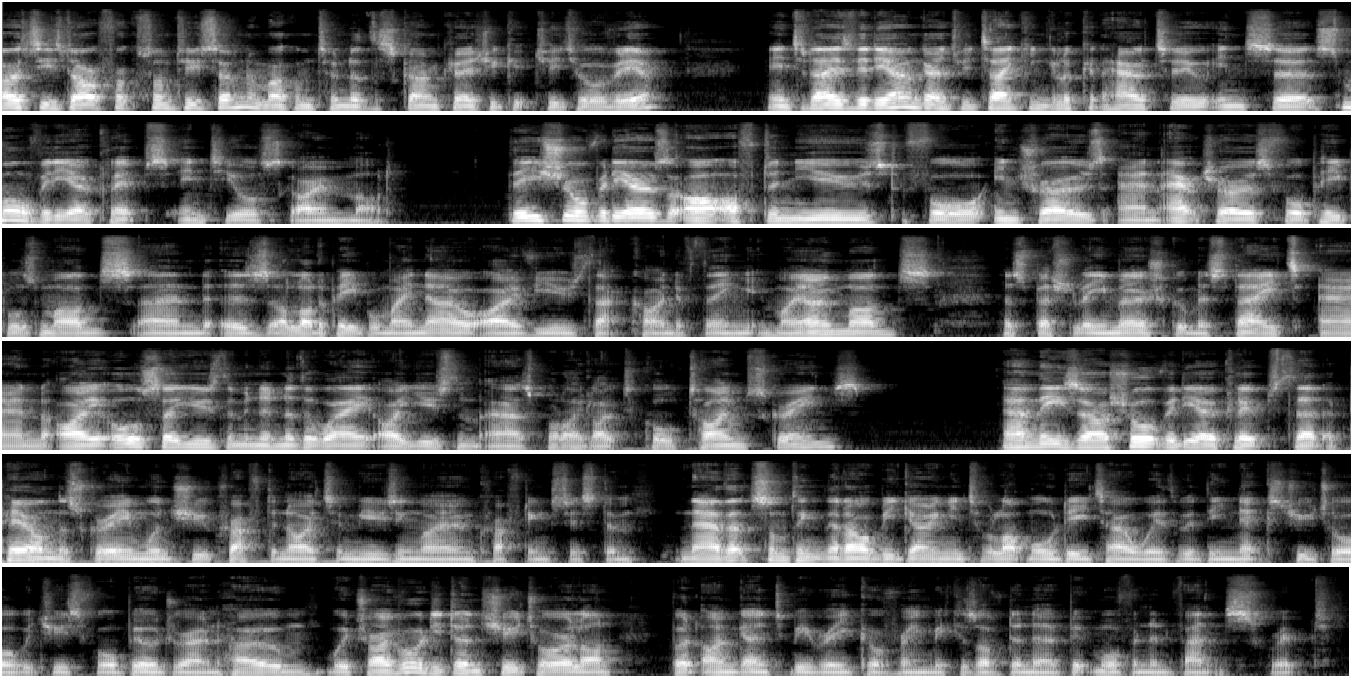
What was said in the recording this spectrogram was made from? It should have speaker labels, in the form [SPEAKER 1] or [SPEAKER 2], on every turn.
[SPEAKER 1] Hi, this is DarkFox127 and welcome to another Skyrim Creation Kit tutorial video. In today's video I'm going to be taking a look at how to insert small video clips into your Skyrim mod. These short videos are often used for intros and outros for people's mods and as a lot of people may know I've used that kind of thing in my own mods, especially Mershgum Estate and I also use them in another way, I use them as what I like to call time screens. And these are short video clips that appear on the screen once you craft an item using my own crafting system. Now that's something that I'll be going into a lot more detail with with the next tutorial which is for build your own home, which I've already done a tutorial on, but I'm going to be recovering because I've done a bit more of an advanced script.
